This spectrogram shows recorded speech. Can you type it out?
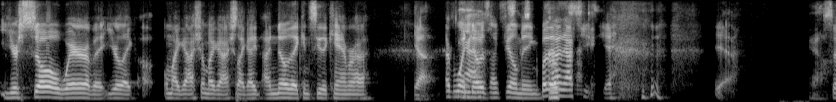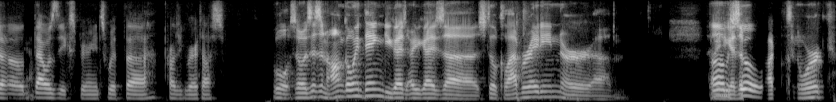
You're so aware of it. You're like, oh my gosh, oh my gosh! Like I, I know they can see the camera. Yeah. Everyone yeah. knows I'm filming, but then actually, yeah, yeah. Yeah. So yeah. that was the experience with uh, Project Veritas. Cool. So is this an ongoing thing? Do you guys are you guys uh, still collaborating or um, um you guys so, in work?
